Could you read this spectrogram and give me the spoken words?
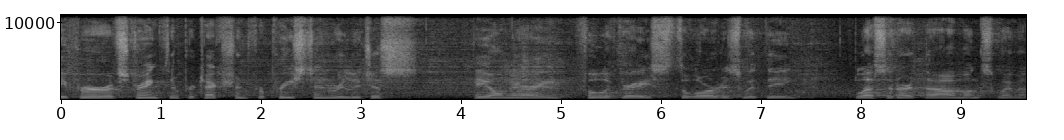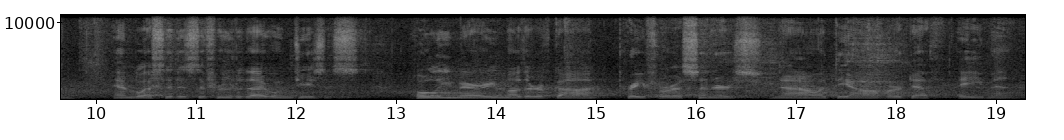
A prayer of strength and protection for priests and religious. Hail Mary, full of grace, the Lord is with thee. Blessed art thou amongst women, and blessed is the fruit of thy womb, Jesus. Holy Mary, Mother of God, pray for us sinners, now at the hour of our death. Amen.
